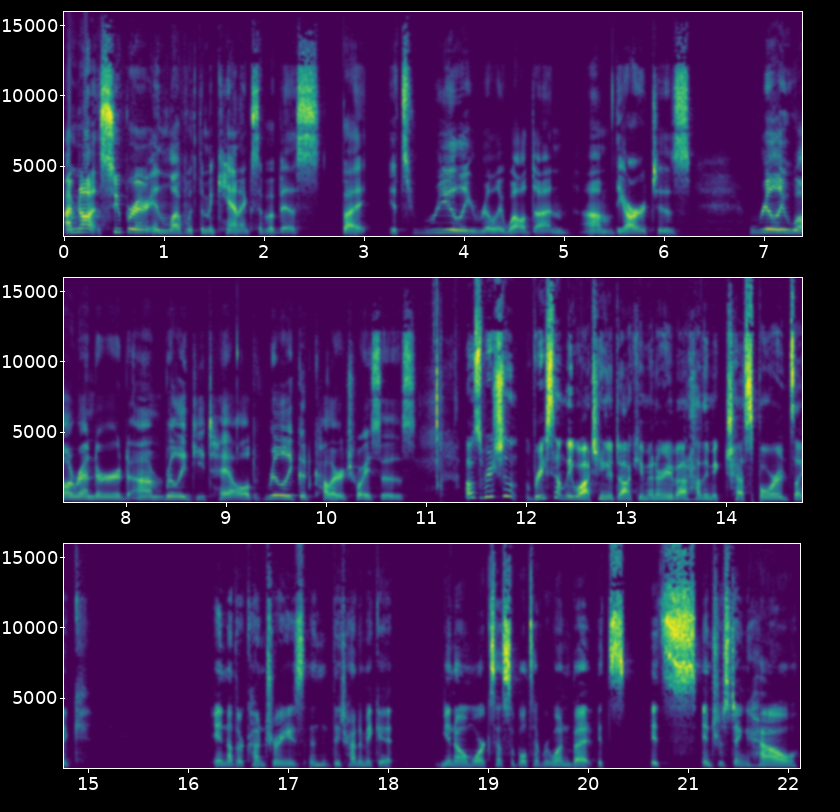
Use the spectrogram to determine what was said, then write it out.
I'm not super in love with the mechanics of Abyss, but it's really, really well done. Um, the art is really well rendered, um, really detailed, really good color choices. I was recent, recently watching a documentary about how they make chessboards like in other countries and they try to make it, you know, more accessible to everyone, but it's it's interesting how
